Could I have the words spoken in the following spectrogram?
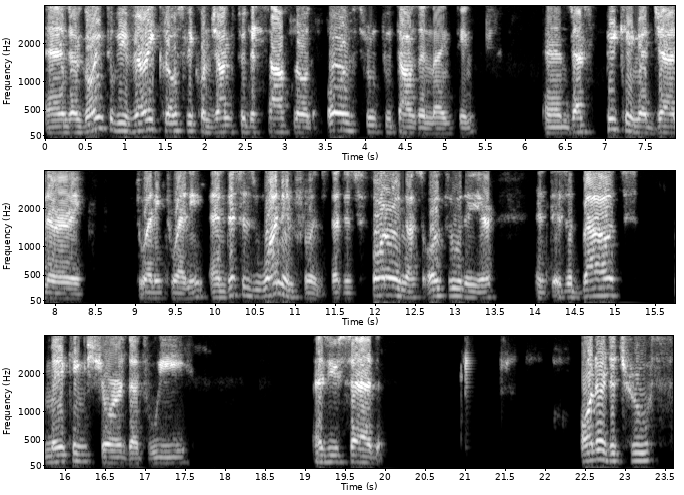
and they're going to be very closely conjunct to the South Node all through 2019, and just peaking at January 2020. And this is one influence that is following us all through the year, and is about making sure that we, as you said, honor the truth,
